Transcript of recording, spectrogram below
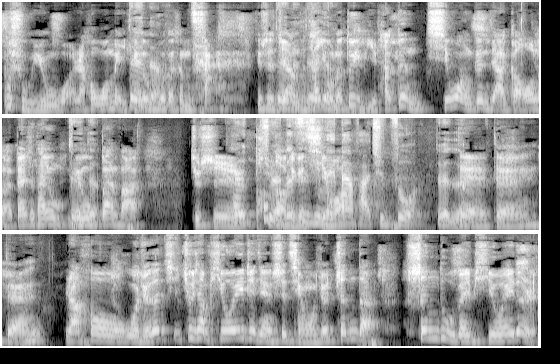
不属于我，然后我每天都过得很惨，就是这样子。对的对的他有了对比，他更期望更加高了，但是他又没有办法，就是碰到这个期望，没办法去做，对的，对对对，然后我觉得其就像 PUA 这件事情，我觉得真的深度被 PUA 的人，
